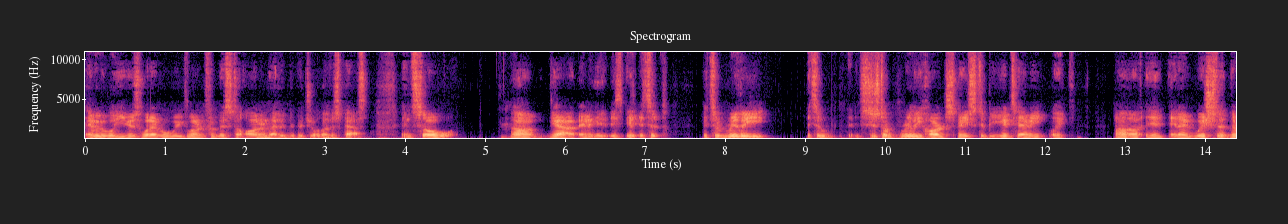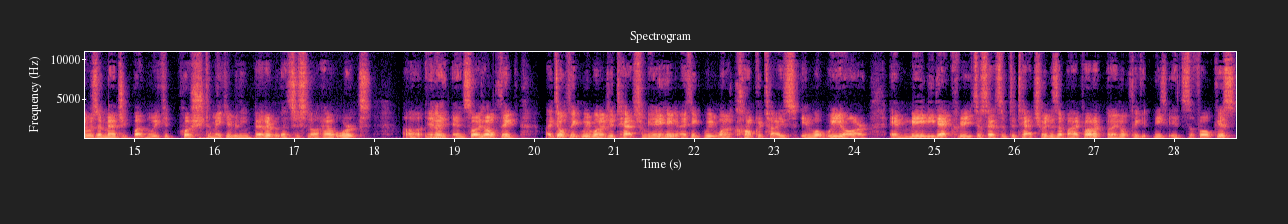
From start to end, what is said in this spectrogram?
and we will use whatever we've learned from this to honor that individual that has passed. And so, um, yeah, and it, it, it's a it's a really it's a it's just a really hard space to be in, Tammy. Like, uh, and and I wish that there was a magic button we could push to make everything better, but that's just not how it works. Uh, and I, and so I don't think I don't think we want to detach from anything. I think we want to concretize in what we are, and maybe that creates a sense of detachment as a byproduct. But I don't think it needs it's the focus.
